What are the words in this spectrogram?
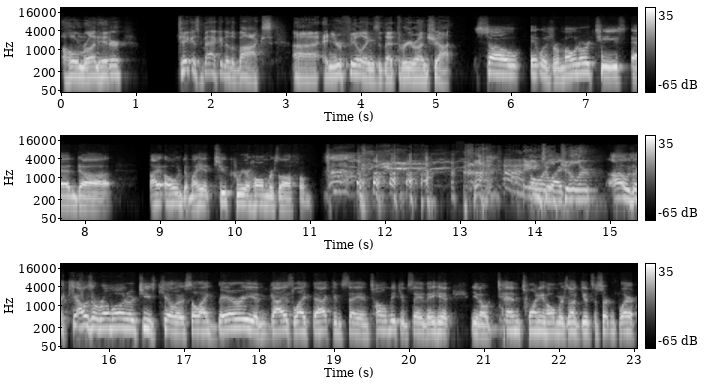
a home run hitter. Take us back into the box uh, and your feelings of that three run shot. So it was Ramon Ortiz, and uh, I owned him. I had two career homers off him. Angel like, killer. I was a I was a Ramon Ortiz killer. So like Barry and guys like that can say, and Thome can say they hit you know 10, 20 homers against a certain player.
